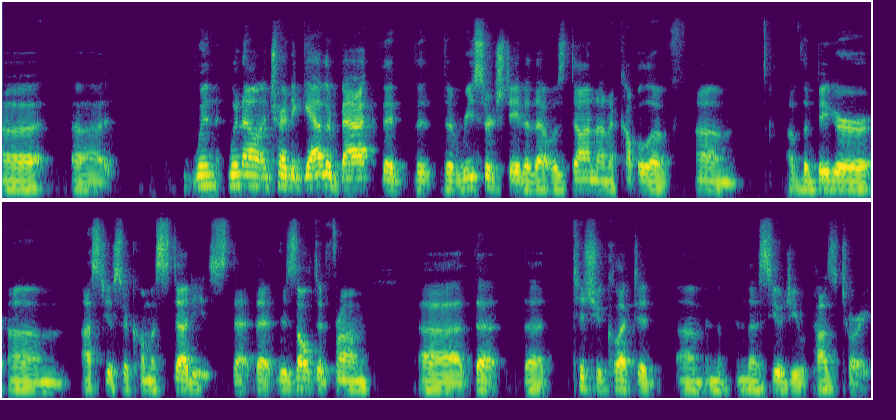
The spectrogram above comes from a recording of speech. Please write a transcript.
uh, went went out and tried to gather back the the, the research data that was done on a couple of um, of the bigger um, osteosarcoma studies that that resulted from uh, the the tissue collected um, in the in the COG repository,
